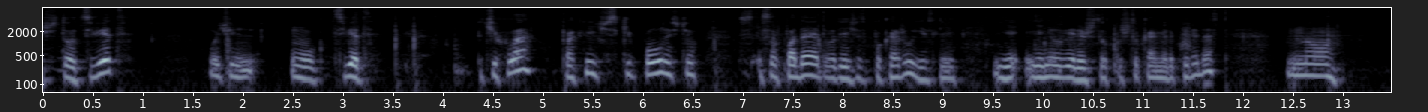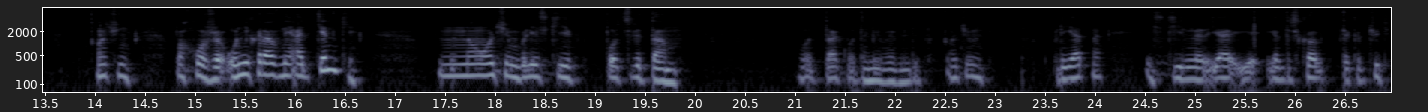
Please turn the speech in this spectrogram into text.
что цвет очень, ну, цвет чехла практически полностью совпадает. Вот я сейчас покажу, если я, я не уверен, что, что камера передаст, но очень похоже. У них разные оттенки, но очень близкие по цветам. Вот так вот они выглядят. Очень приятно и стильно. Я, я, я даже сказал, так чуть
